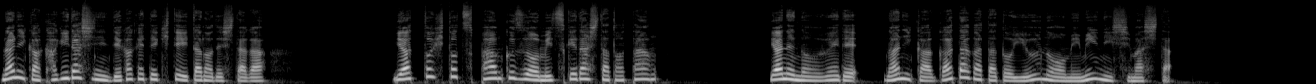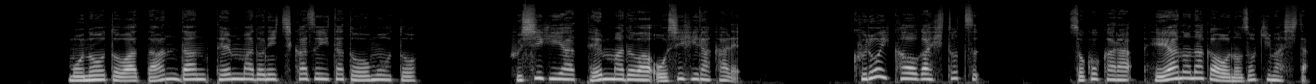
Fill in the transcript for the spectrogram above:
何か鍵出しに出かけてきていたのでしたがやっと一つパンくずを見つけ出した途端屋根の上で何かガタガタというのを耳にしました。物音はだんだん天窓に近づいたと思うと不思議や天窓は押し開かれ黒い顔が一つそこから部屋の中を覗きました。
